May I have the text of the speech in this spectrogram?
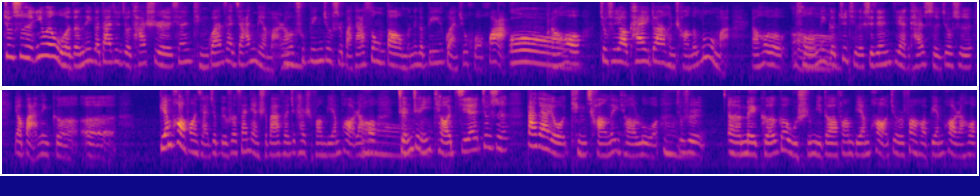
就是因为我的那个大舅舅他是先停棺在家里面嘛，然后出殡就是把他送到我们那个殡仪馆去火化。哦然后就是要开一段很长的路嘛，然后从那个哦具体的时间点开始，就是要把那个呃鞭炮放起来，就比如说三点十八分就开始放鞭炮，然后哦整整一条街就是大概有挺长的一条路，就是。呃，每隔个五十米都要放鞭炮，就是放好鞭炮，然后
